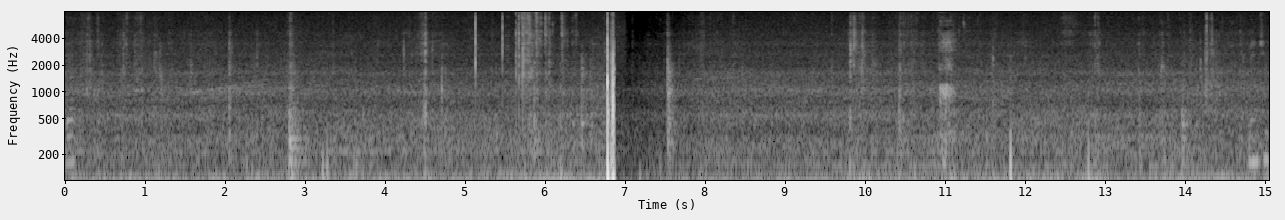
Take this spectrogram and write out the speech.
Gel. Beni çek.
